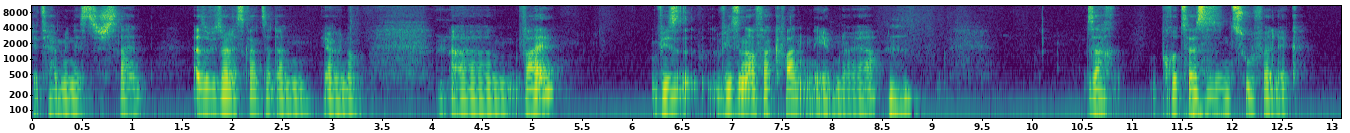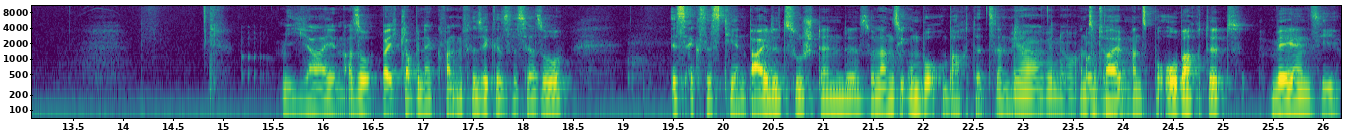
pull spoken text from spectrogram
deterministisch sein? Also wie soll das Ganze dann, ja genau. Ähm, weil wir, wir sind auf der Quantenebene, ja? Mhm. Sach, Prozesse sind zufällig. Ja, also, weil ich glaube, in der Quantenphysik ist es ja so, es existieren beide Zustände, solange sie unbeobachtet sind. Ja, genau. Und sobald man es beobachtet, wählen sie,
